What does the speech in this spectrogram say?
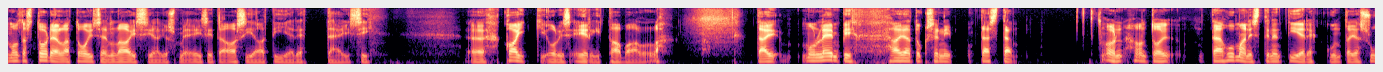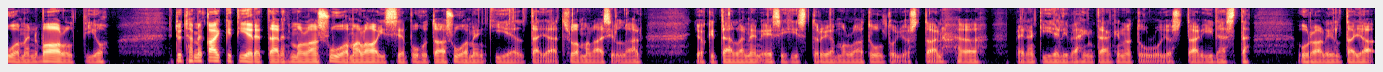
me oltais todella toisenlaisia, jos me ei sitä asiaa tiedettäisi. Kaikki olisi eri tavalla. Tai mun lempiajatukseni tästä on, on tämä humanistinen tiedekunta ja Suomen valtio – nythän me kaikki tiedetään, että me ollaan suomalaisia, puhutaan suomen kieltä ja että suomalaisilla on jokin tällainen esihistoria. Me ollaan tultu jostain, meidän kieli vähintäänkin on tullut jostain idästä Uralilta ja,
